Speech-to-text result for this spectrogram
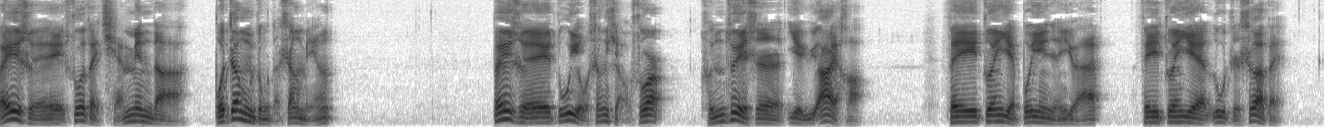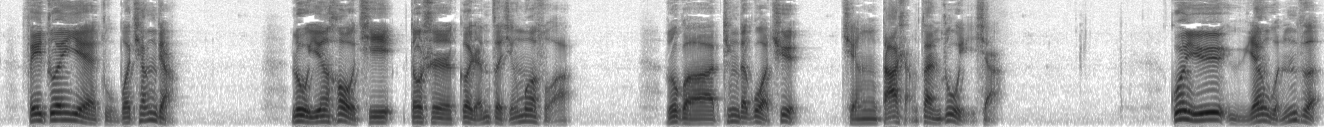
北水说在前面的不郑重的声明：北水读有声小说，纯粹是业余爱好，非专业播音人员，非专业录制设备，非专业主播腔调，录音后期都是个人自行摸索。如果听得过去，请打赏赞助一下。关于语言文字，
